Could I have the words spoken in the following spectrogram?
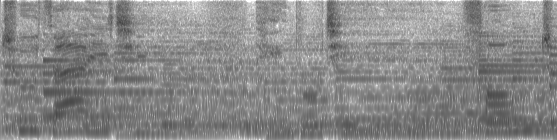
处在一起，听不见风中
